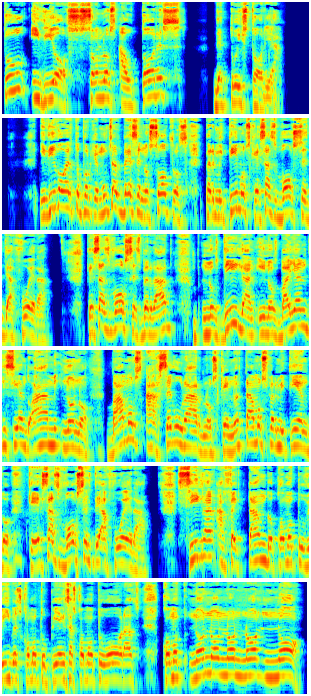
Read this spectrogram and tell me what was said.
Tú y Dios son los autores de tu historia. Y digo esto porque muchas veces nosotros permitimos que esas voces de afuera, que esas voces, ¿verdad? Nos digan y nos vayan diciendo, ah, no, no, vamos a asegurarnos que no estamos permitiendo que esas voces de afuera sigan afectando cómo tú vives, cómo tú piensas, cómo tú oras, cómo... No, no, no, no, no.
